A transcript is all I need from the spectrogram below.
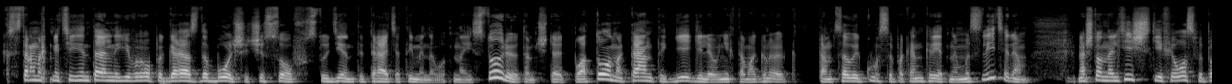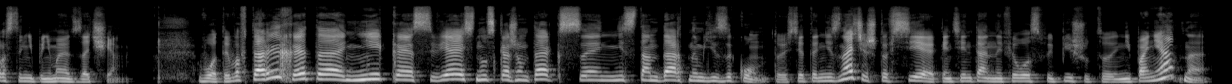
в странах континентальной Европы гораздо больше часов студенты тратят именно вот на историю. Там читают Платона, Канта, Гегеля, у них там, там целые курсы по конкретным мыслителям, на что аналитические философы просто не понимают, зачем. Вот. И во-вторых, это некая связь, ну, скажем так, с нестандартным языком. То есть это не значит, что все континентальные философы пишут э, непонятно,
